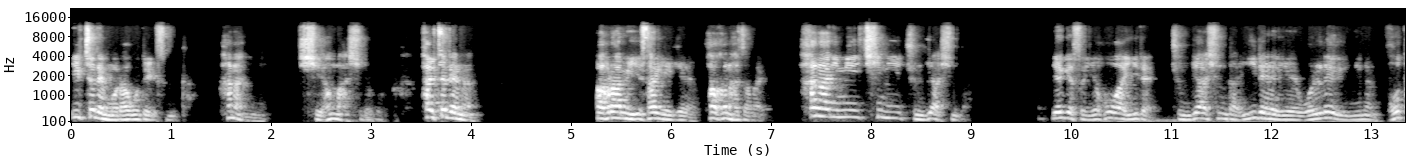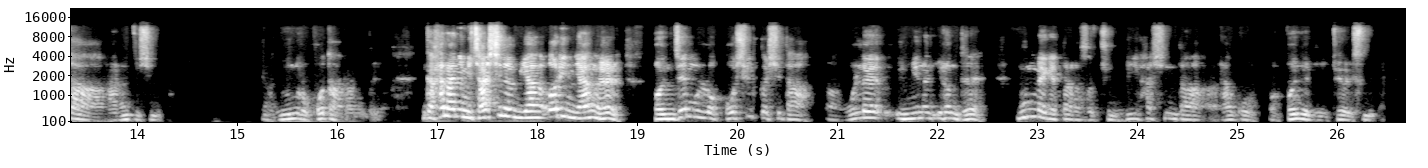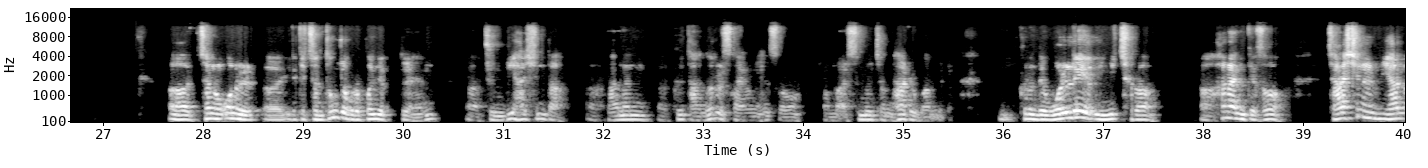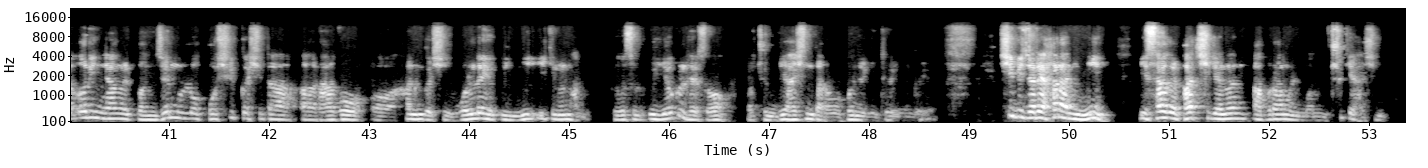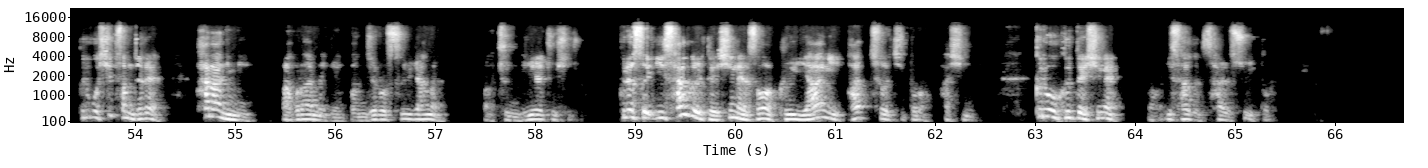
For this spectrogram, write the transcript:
1절에 뭐라고 되어 있습니까? 하나님이 시험하시려고. 8절에는 아브라함이 이삭에게 화근하잖아요. 하나님이 친히 준비하신다. 여기서 여호와 이래, 준비하신다. 이래의 원래 의미는 보다라는 뜻입니다. 눈으로 보다라는 거예요. 그러니까 하나님이 자신을 위한 어린 양을 번제물로 보실 것이다. 어, 원래 의미는 이런데 문맥에 따라서 준비하신다라고 어, 번역이 되어 있습니다. 어, 저는 오늘 어, 이렇게 전통적으로 번역된 어, 준비하신다라는 어, 그 단어를 사용해서 어, 말씀을 전하려고 합니다. 음, 그런데 원래의 의미처럼 어, 하나님께서 자신을 위한 어린 양을 번제물로 보실 것이다 라고 어, 하는 것이 원래의 의미이기는 합니다. 그것을 의역을 해서 어, 준비하신다라고 번역이 되어 있는 거예요. 12절에 하나님이 이삭을 바치려는 아브라함을 멈추게 하십니다. 그리고 13절에 하나님이 아브라함에게 번제로 쓸 양을 어, 준비해 주시죠. 그래서 이삭을 대신해서 그 양이 바쳐지도록 하십니다. 그리고 그 대신에 이삭을 살수 있도록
